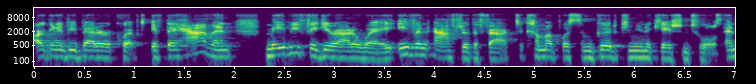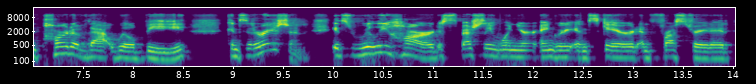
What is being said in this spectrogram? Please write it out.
are going to be better equipped. If they haven't, maybe figure out a way, even after the fact, to come up with some good communication tools. And part of that will be consideration. It's really hard, especially when you're angry and scared and frustrated,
